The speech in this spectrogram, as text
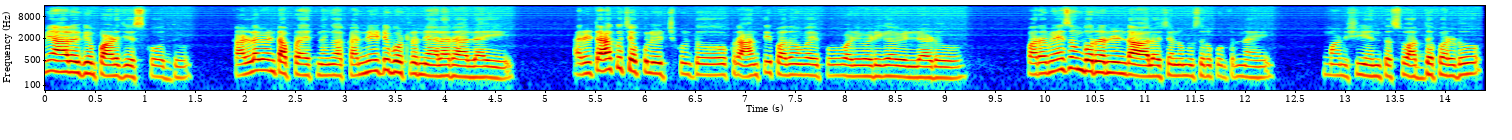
మీ ఆరోగ్యం పాడు చేసుకోవద్దు. కళ్ళ వెంట ప్రయత్నంగా కన్నీటి బొట్లు నేల రాలాయి. అరిటాకు చెప్పులు ఇడ్చుకుంటూ క్రాంతి పదం వైపు వడివడిగా వెళ్ళాడు. పరమేశం బుర్ర నిండా ఆలోచనలు ముసురుకుంటున్నాయి. మనిషి ఎంత స్వార్థపరుడు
